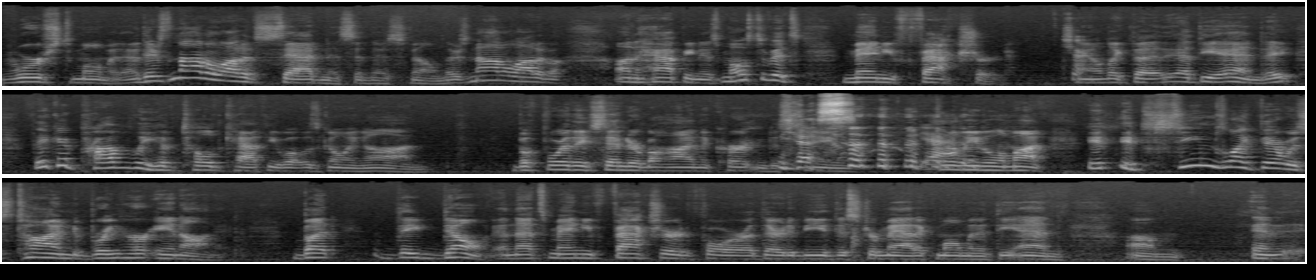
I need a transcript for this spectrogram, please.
worst moment. And there's not a lot of sadness in this film. There's not a lot of unhappiness. Most of it's manufactured. Sure. You know, like the at the end, they they could probably have told Kathy what was going on before they send her behind the curtain to Yes. sing Yeah. for Lina Lamont. It, it seems like there was time to bring her in on it, but they don't, and that's manufactured for there to be this dramatic moment at the end. Um, and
